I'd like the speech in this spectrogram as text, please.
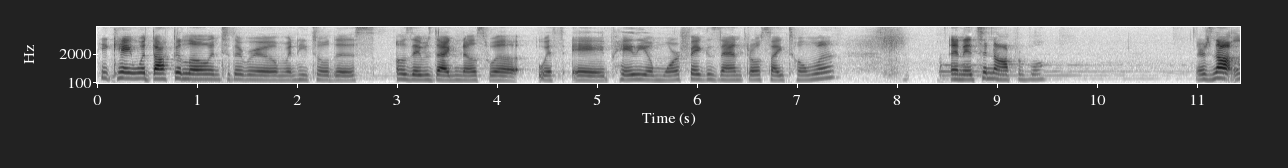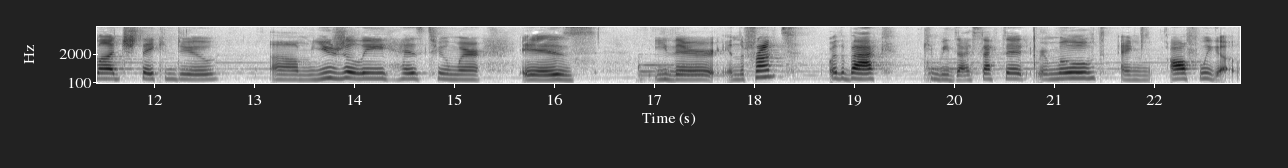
he came with Dr. Lowe into the room and he told us Jose was diagnosed with, with a pleomorphic xanthoastrocytoma and it's inoperable. There's not much they can do. Um, usually, his tumor is either in the front or the back, can be dissected, removed, and off we go.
